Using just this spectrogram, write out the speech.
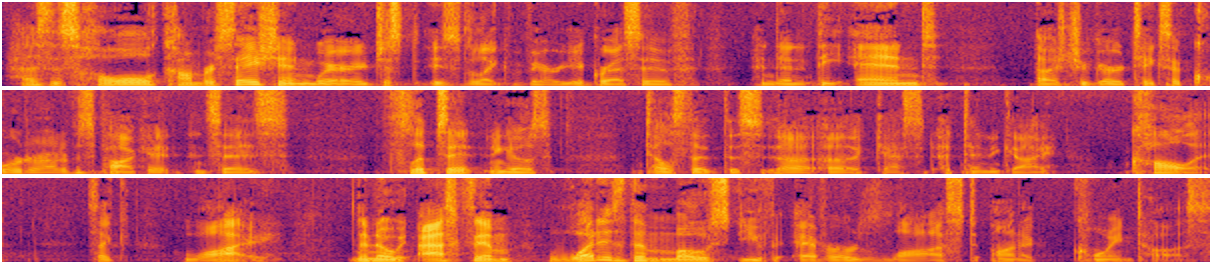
has this whole conversation where he just is like very aggressive, and then at the end, uh, Sugar takes a quarter out of his pocket and says, flips it, and he goes, tells the this uh, uh, gas attendant guy, call it. It's like, why? No, no. Ask them, what is the most you've ever lost on a coin toss?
